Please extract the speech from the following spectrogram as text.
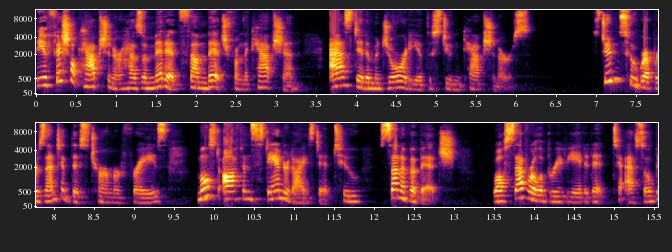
the official captioner has omitted some bitch from the caption, as did a majority of the student captioners. Students who represented this term or phrase most often standardized it to son of a bitch, while several abbreviated it to SOB,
